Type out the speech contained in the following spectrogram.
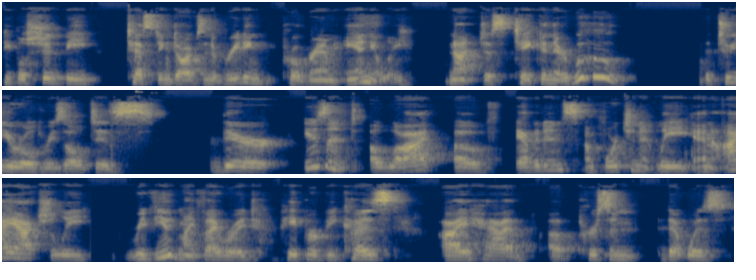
people should be testing dogs in a breeding program annually, not just taking their woohoo. The two year old result is there isn't a lot of evidence, unfortunately. And I actually reviewed my thyroid paper because I had a person that was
